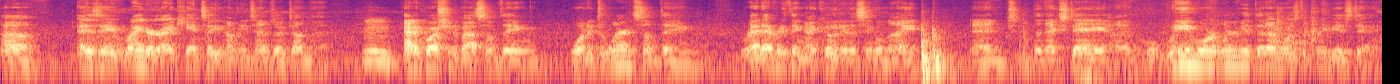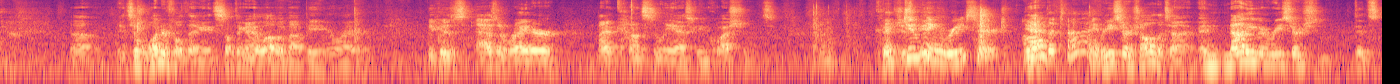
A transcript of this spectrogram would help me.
Um, as a writer, I can't tell you how many times I've done that. Mm. Had a question about something, wanted to learn something, read everything I could in a single night, and the next day I'm way more learned than I was the previous day. Um, it's a wonderful thing. It's something I love about being a writer, because as a writer, I'm constantly asking questions. Could And just be- doing research Yeah. all the time. research all the time, and not even research that's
